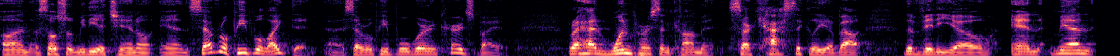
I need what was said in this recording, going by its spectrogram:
on a social media channel, and several people liked it. Uh, several people were encouraged by it. But I had one person comment sarcastically about the video, and man,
